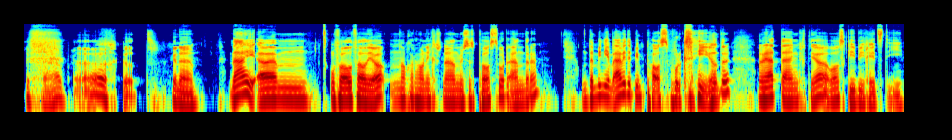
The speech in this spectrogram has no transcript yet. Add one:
Ich glaube. Ach Gott, genau. Nein, ähm, auf jeden Fall ja. Nachher habe ich schnell das Passwort ändern. Und dann bin ich eben auch wieder beim Passwort gewesen, oder? Und ich habe gedacht, ja, was gebe ich jetzt ein?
